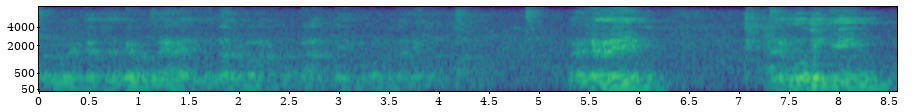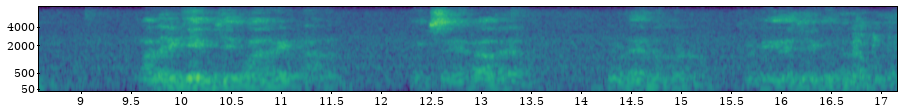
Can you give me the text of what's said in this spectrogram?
ഒരു വ്യക്തിത്വത്തിന്റെ ഉടമയായിരിക്കുന്ന ബഹുമാനപ്പെട്ട പി മുഹമ്മദ് അലി മുഹമ്മദ്. അനുമോദിക്കുകയും ആദരിക്കുകയും ചെയ്യുവാനായിട്ടാണ് ഈ സ്നേഹാദരം ഇവിടെ നമ്മൾ ക്രമീകരിച്ചിരിക്കുന്നത്. എന്നുള്ളത്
